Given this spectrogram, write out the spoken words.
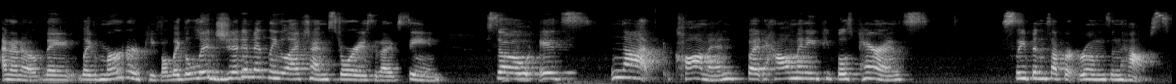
I don't know, they like murdered people, like legitimately lifetime stories that I've seen. So it's not common, but how many people's parents sleep in separate rooms in the house?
